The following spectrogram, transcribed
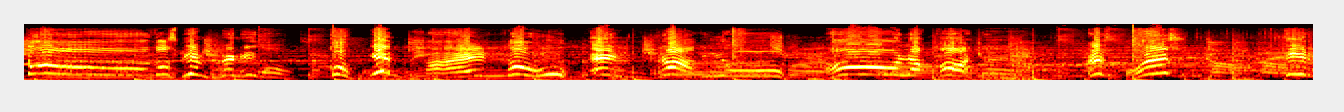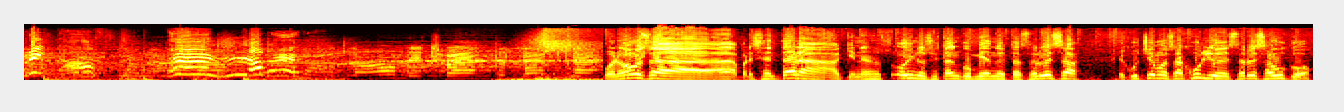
Todos bienvenidos. Comienza el show en radio a la calle. Esto es Birrita. Bueno, vamos a, presentar a quienes hoy nos están comiendo esta cerveza. Escuchemos a Julio de Cerveza Buco.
